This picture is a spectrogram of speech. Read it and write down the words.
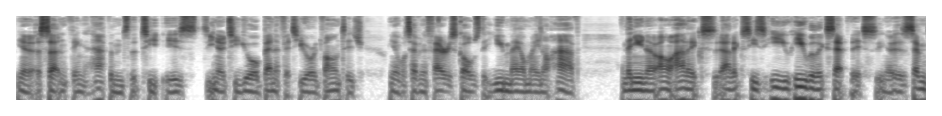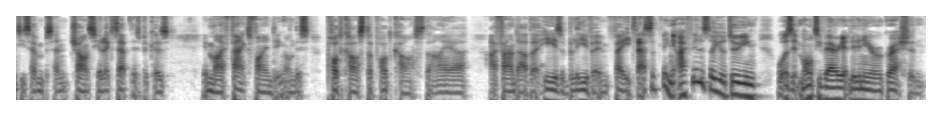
you know a certain thing happens that to, is you know to your benefit, to your advantage, you know whatever nefarious goals that you may or may not have, and then you know, oh, Alex, Alex, he's he he will accept this. You know, there's a seventy-seven percent chance he'll accept this because in my fact finding on this podcaster podcast, I uh, I found out that he is a believer in fate. That's the thing. I feel as though you're doing what is it, multivariate linear regression.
